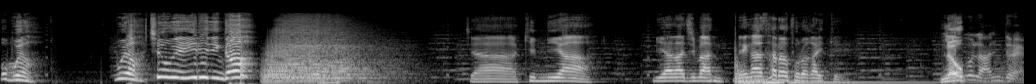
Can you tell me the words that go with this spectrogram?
어 뭐야? 뭐야? 최후의 1인인가? 자 김리아 미안하지만 내가 살아 돌아갈게 이건 안 돼.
